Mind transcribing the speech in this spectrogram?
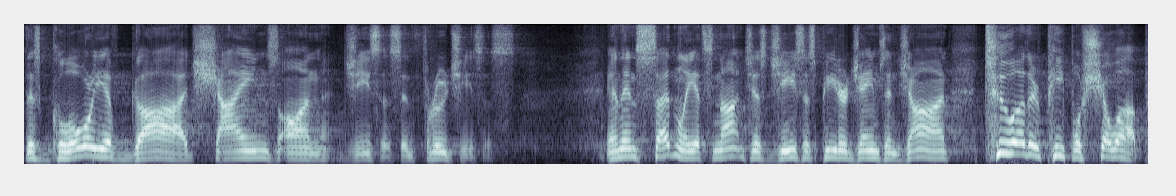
this glory of God shines on Jesus and through Jesus. And then suddenly it's not just Jesus, Peter, James, and John. Two other people show up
